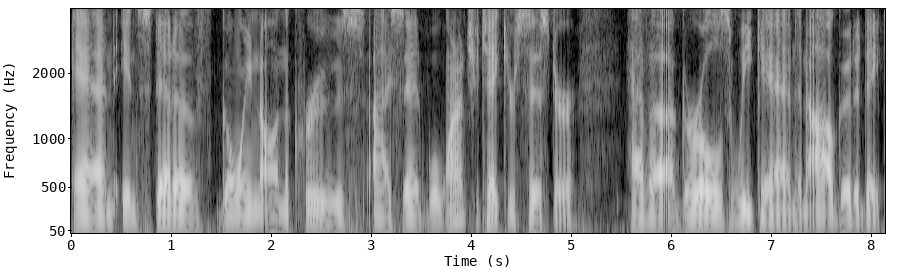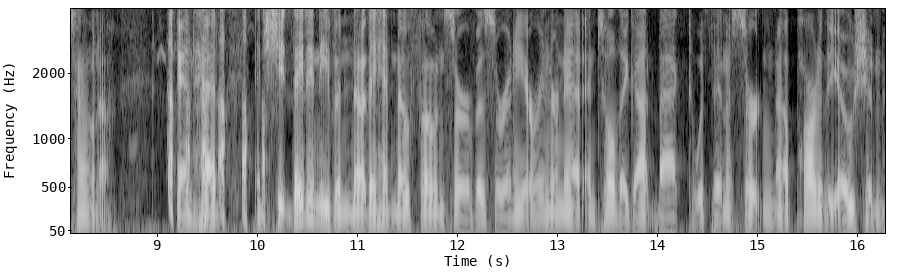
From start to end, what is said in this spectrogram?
and instead of going on the cruise, I said, "Well, why don't you take your sister, have a, a girls' weekend, and I'll go to Daytona." And had and she they didn't even know they had no phone service or any or internet until they got back to within a certain uh, part of the ocean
